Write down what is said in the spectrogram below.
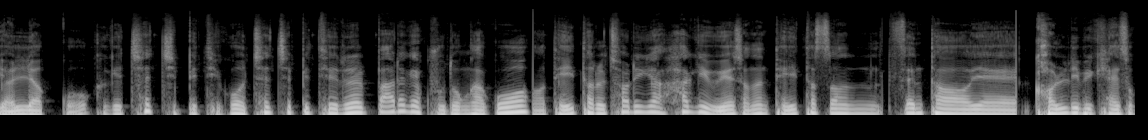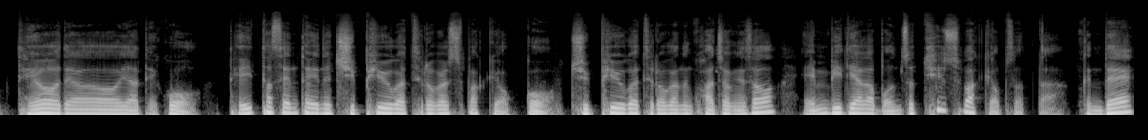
열렸고 그게 챗 GPT고 챗 GPT를 빠르게 구동하고 어, 데이터를 처리하기 위해서는 데이터 센터의 건립이 계속 되어야 되고 데이터 센터에는 GPU가 들어갈 수밖에 없고 GPU가 들어가는 과정에서 엔비디아가 먼저 튈 수밖에 없었다. 근데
